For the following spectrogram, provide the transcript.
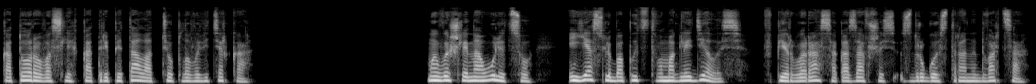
которого слегка трепетал от теплого ветерка. Мы вышли на улицу, и я с любопытством огляделась, в первый раз оказавшись с другой стороны дворца.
